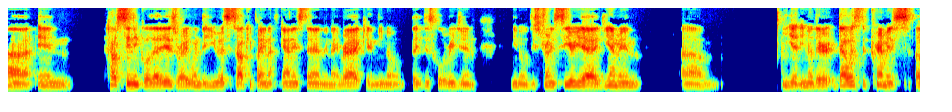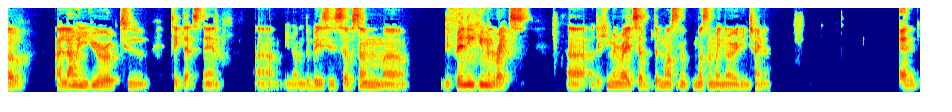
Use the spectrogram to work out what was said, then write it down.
Uh, and how cynical that is, right? When the U.S. is occupying Afghanistan and Iraq, and you know the, this whole region, you know, destroying Syria, Yemen. Um, yet, you know, there that was the premise of allowing Europe to take that stand. Um, you know, on the basis of some uh, defending human rights uh, the human rights of the Muslim Muslim minority in China. And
